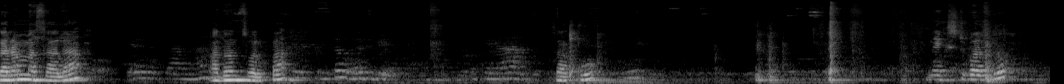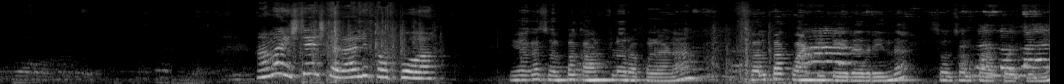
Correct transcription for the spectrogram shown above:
ಗರಂ ಮಸಾಲ ಅದೊಂದು ಸ್ವಲ್ಪ. ಸಾಕು. ನೆಕ್ಸ್ಟ್ ಬಂದು. ಅಮ್ಮ ಇಷ್ಟೇ ಇಷ್ಟ ಲಾಲಿಪಾಪು. ಇವಾಗ ಸ್ವಲ್ಪ ಕಾರ್ನ್ಫ್ಲೋರ್ ಹಾಕೊಳ್ಳೋಣ. ಸ್ವಲ್ಪ ಕ್ವಾಂಟಿಟಿ ಇರೋದ್ರಿಂದ ಸ್ವಲ್ಪ ಸ್ವಲ್ಪ ಹಾಕೊಳ್ತೀನಿ.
